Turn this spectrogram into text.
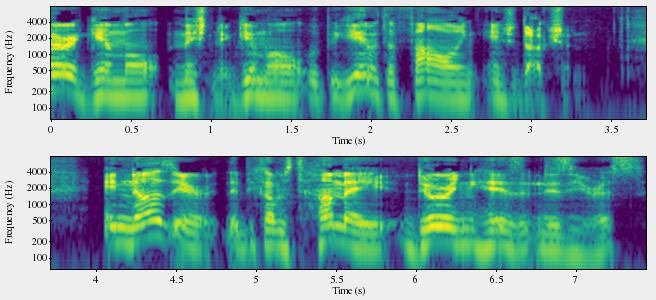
Paragimel Mishnah Gimel, we begin with the following introduction. A Nazir that becomes Tame during his Naziris,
